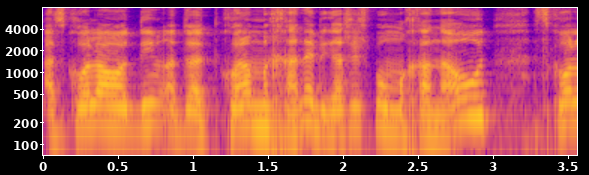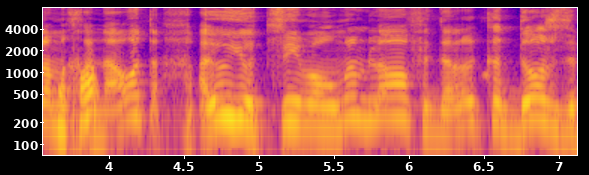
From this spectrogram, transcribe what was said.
אז כל האוהדים את יודעת כל המחנה בגלל שיש פה מחנאות אז כל נכון. המחנאות היו יוצאים ואומרים לא פדרר קדוש זה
